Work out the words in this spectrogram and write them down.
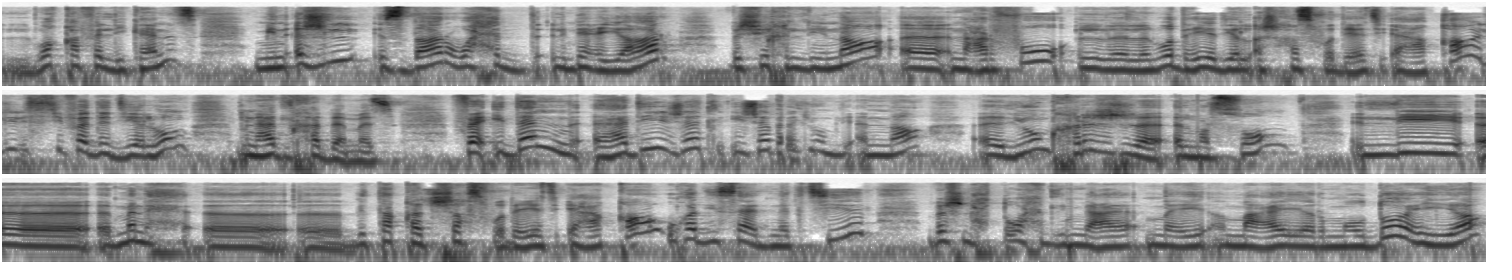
الوقفة اللي كانت من أجل إصدار واحد المعيار باش يخلينا نعرفوا الوضعية ديال الأشخاص ذوي إعاقة للاستفادة ديالهم من هذه الخدمات. فإذا هذه جات الإجابة اليوم لأن اليوم خرج المرسوم لمنح آه، آه، بطاقة شخص وضعية إعاقة وغادي يساعدنا كثير باش نحطوا واحد المعايير موضوعية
